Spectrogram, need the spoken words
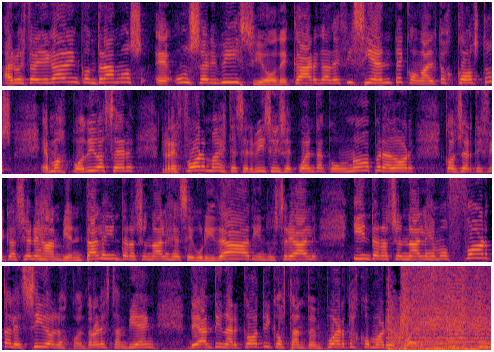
A nuestra llegada encontramos eh, un servicio de carga deficiente con altos costos. Hemos podido hacer reformas a este servicio y se cuenta con un nuevo operador con certificaciones ambientales internacionales de seguridad industrial internacionales. Hemos fortalecido los controles también de antinarcóticos tanto en puertos como aeropuertos.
